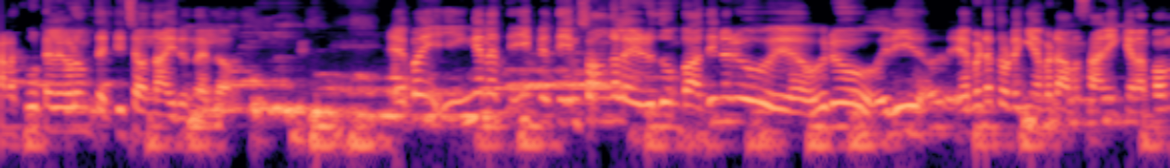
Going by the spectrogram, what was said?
കണക്കൂട്ടലുകളും തെറ്റിച്ച ഒന്നായിരുന്നല്ലോ. ഇപ്പൊ ഇങ്ങനെ ഈ തീം സോങ്ങുകൾ എഴുതുമ്പോ അതിനൊരു ഒരു എവിടെ തുടങ്ങി എവിടെ അവസാനിക്കണം? അപ്പം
